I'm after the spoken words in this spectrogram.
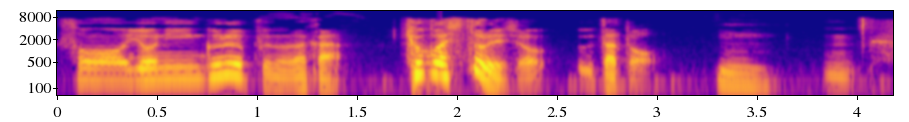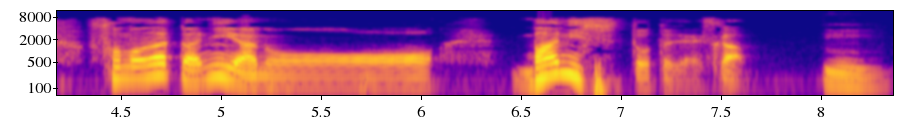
その4人グループの中、曲は一人でしょ？歌と。うん。その中に、あのーマニッシュっておったじゃないですか。うん。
